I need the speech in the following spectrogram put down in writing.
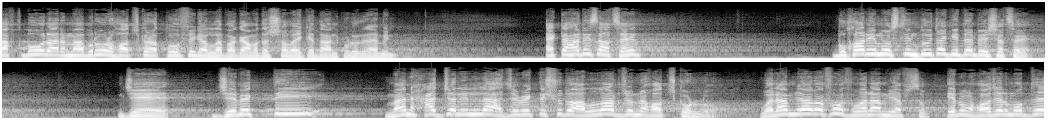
মাকবুল আর মাবরুর হজ করা তৌফিক আল্লাহ পাক আমাদের সবাইকে দান করুন, আমিন। একটা হাদিস আছে, বুখারি, মুসলিম দুইটা কিতাবে এসেছে যে যে ব্যক্তি, মান হাজ্জালিল্লাহ যে ব্যক্তি শুধু আল্লাহর জন্য হজ করল, ওয়ালাম ইয়ারফুফ ওয়ালাম ইয়াফসুফ এবং হজের মধ্যে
